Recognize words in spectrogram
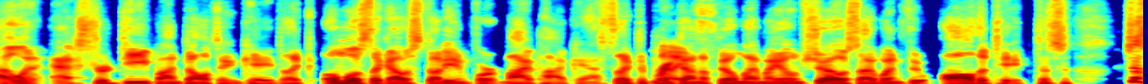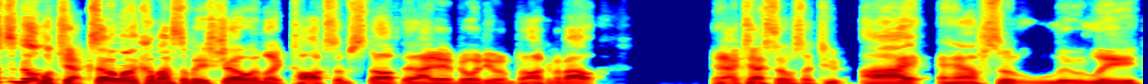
I went extra deep on Dalton Cade, like almost like I was studying for my podcast, like to break nice. down the film like my own show. So I went through all the tape just just to double check. Cause I don't want to come on somebody's show and like talk some stuff that I have no idea what I'm talking about. And I texted, I was like, dude, I absolutely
